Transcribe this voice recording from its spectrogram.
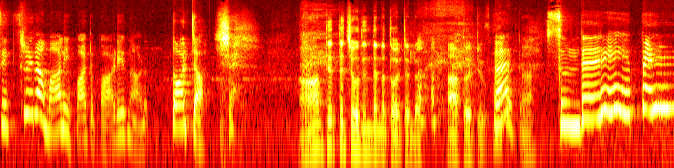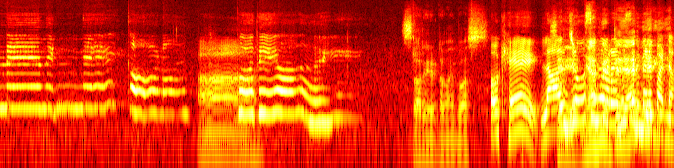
സിദ് ശ്രീറാമാണ് ഈ പാട്ട് പാടിയെന്നാണ് തോറ്റോ? ആദ്യത്തെ ചോദ്യം തന്നെ തോറ്റല്ലോ. ആ തോറ്റു. സുന്ദരി പെണ്ണെ നിന്നെ കാണാൻ കൊതിയായി. സോറി കേട്ടോ My Boss okay Lal Jose എന്ന് പറയുന്ന സിനിമയിലെ പാട്ടാ.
